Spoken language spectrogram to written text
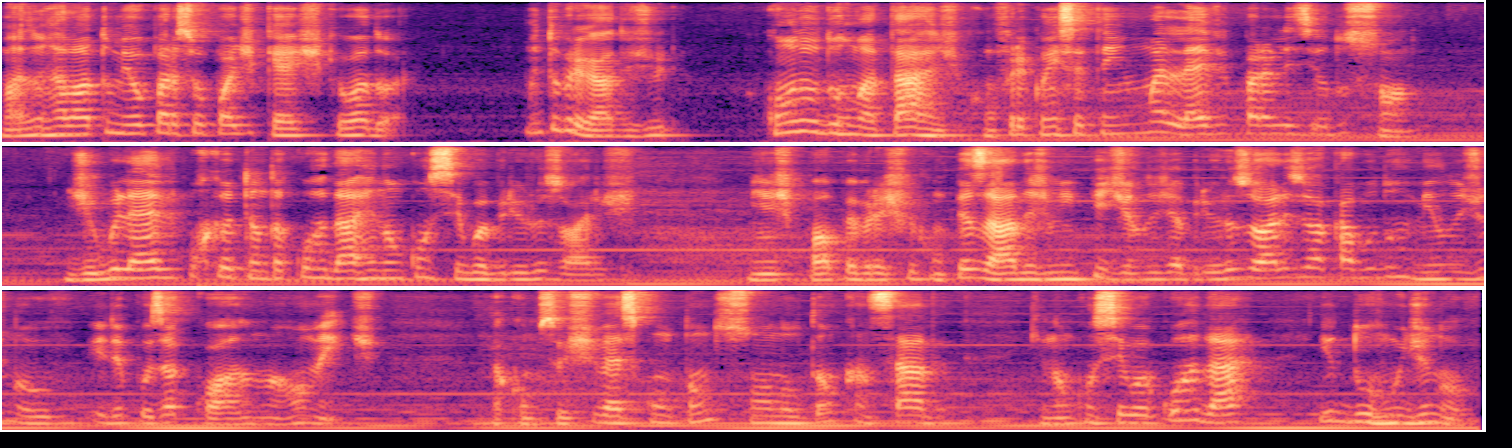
Mais um relato meu para o seu podcast que eu adoro. Muito obrigado, Júlia. Quando eu durmo à tarde, com frequência tenho uma leve paralisia do sono. Digo leve porque eu tento acordar e não consigo abrir os olhos. Minhas pálpebras ficam pesadas, me impedindo de abrir os olhos e eu acabo dormindo de novo e depois acordo normalmente. É como se eu estivesse com tanto sono ou tão cansada que não consigo acordar e durmo de novo.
